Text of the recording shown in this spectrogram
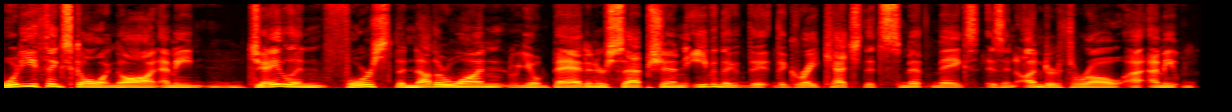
What do you think's going on? I mean, Jalen forced another one, you know, bad interception. Even the, the, the great catch that Smith makes is an underthrow. I, I, mean,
